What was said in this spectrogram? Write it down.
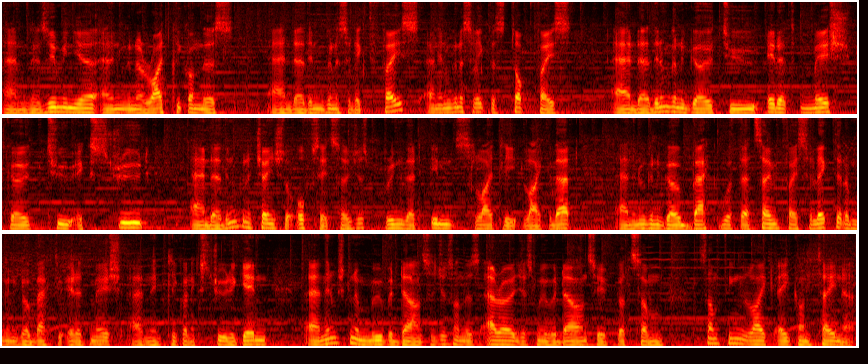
and I'm going to zoom in here and I'm going to right click on this and uh, then I'm going to select face and then I'm going to select this top face and uh, then I'm going to go to edit mesh go to extrude and uh, then I'm going to change the offset. So just bring that in slightly like that. And then I'm going to go back with that same face selected. I'm going to go back to edit mesh and then click on extrude again. And then I'm just going to move it down. So just on this arrow just move it down so you've got some something like a container.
